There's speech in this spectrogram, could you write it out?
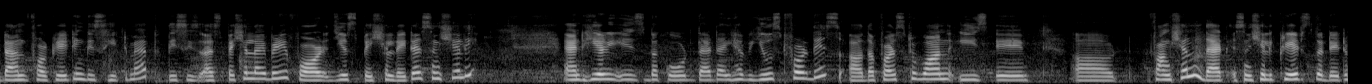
done for creating this heat map. This is a special library for geospatial data essentially. And here is the code that I have used for this. Uh, the first one is a uh, function that essentially creates the data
